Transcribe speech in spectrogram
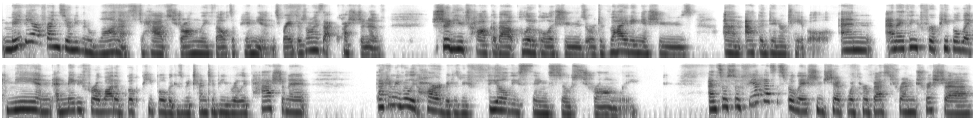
maybe our friends don't even want us to have strongly felt opinions, right? There's always that question of should you talk about political issues or dividing issues? um, at the dinner table and and i think for people like me and and maybe for a lot of book people because we tend to be really passionate that can be really hard because we feel these things so strongly and so sofia has this relationship with her best friend trisha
